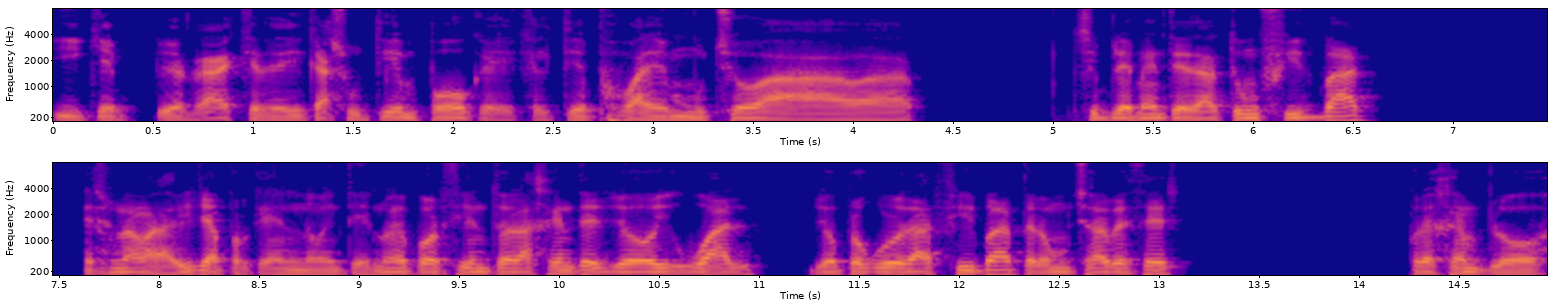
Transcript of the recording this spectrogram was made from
y que verdad es que dedica su tiempo, que, el tiempo vale mucho a, simplemente darte un feedback, es una maravilla, porque el 99% de la gente, yo igual, yo procuro dar feedback, pero muchas veces, por ejemplo,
